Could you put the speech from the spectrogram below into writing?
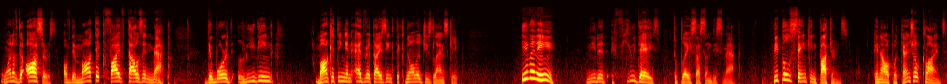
one of the authors of the Martech 5000 map, the world leading marketing and advertising technologies landscape. Even he needed a few days to place us on this map. People think in patterns, and our potential clients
